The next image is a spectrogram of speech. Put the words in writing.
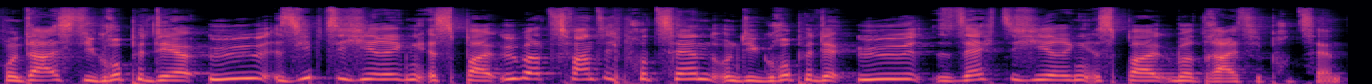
Und da ist die Gruppe der Ü70-Jährigen ist bei über 20 Prozent und die Gruppe der Ü60-Jährigen ist bei über 30 Prozent.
